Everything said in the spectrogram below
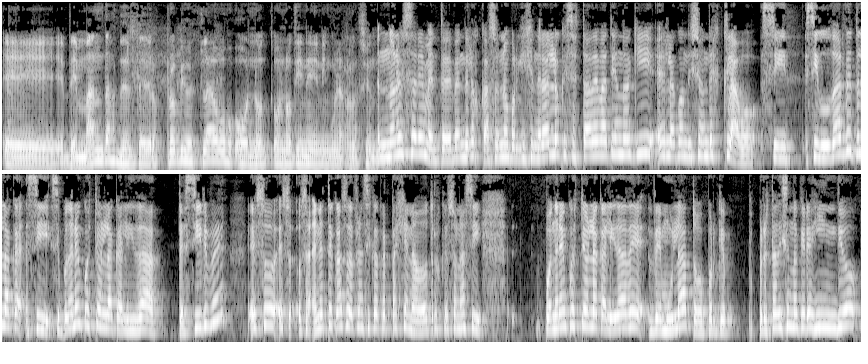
eh, demandas desde los propios esclavos o no, o no tiene ninguna relación. No necesariamente, depende de los casos, no, porque en general lo que se está debatiendo aquí es la condición de esclavo. Si, si dudar de la, si, si poner en cuestión la calidad te sirve, eso, eso, o sea, en este caso de Francisca Cartagena o de otros que son así, poner en cuestión la calidad de, de mulato, porque, pero estás diciendo que eres indio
